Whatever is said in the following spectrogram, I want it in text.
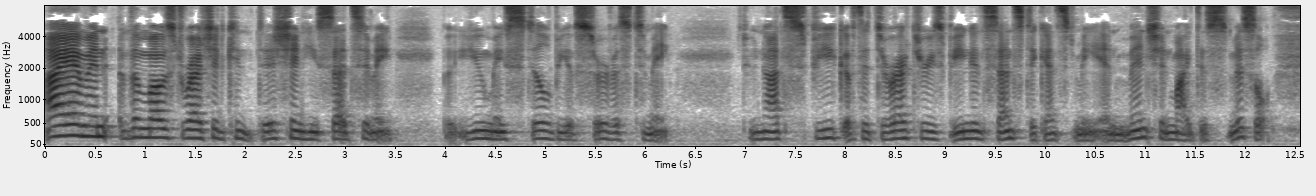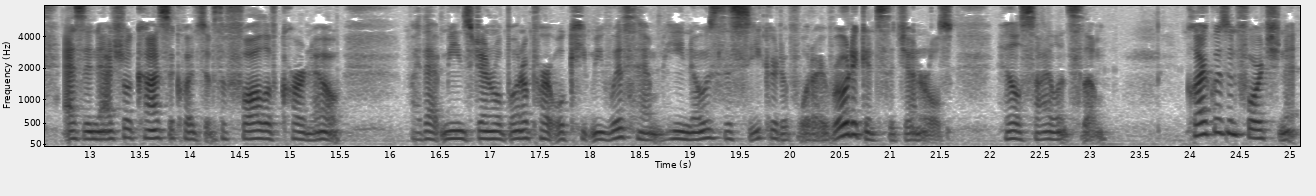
I am in the most wretched condition, he said to me, but you may still be of service to me. Do not speak of the directories being incensed against me and mention my dismissal as a natural consequence of the fall of Carnot. By that means, General Bonaparte will keep me with him. He knows the secret of what I wrote against the generals. He'll silence them. Clarke was unfortunate.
